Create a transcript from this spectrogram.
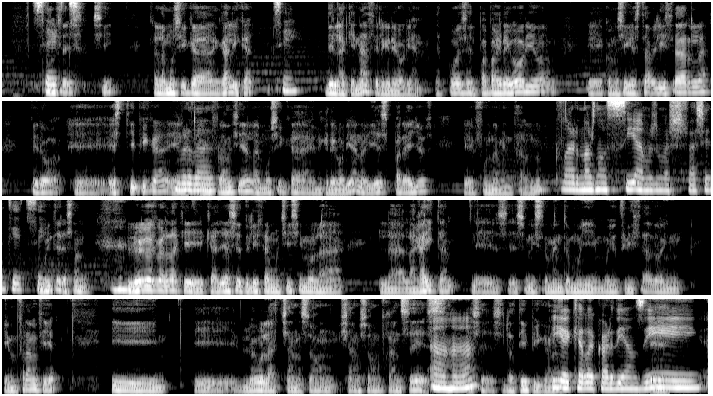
Entonces, sí, era la música gálica Sim. De la que nace el gregoriano. Después el Papa Gregorio eh, consigue estabilizarla, pero eh, es típica en, Francia la música el gregoriano y es para ellos eh, fundamental, ¿no? Claro, nós não associamos, mas faz sentido, sim. Muy interesante. Luego es verdad que, que allá se utiliza muchísimo la, la, la gaita, es, es un instrumento muy, muy utilizado en, en Francia. Y, y luego la chanson, chanson francés, Ajá. es, es lo típico, ¿no? E aquele acordeãozinho,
